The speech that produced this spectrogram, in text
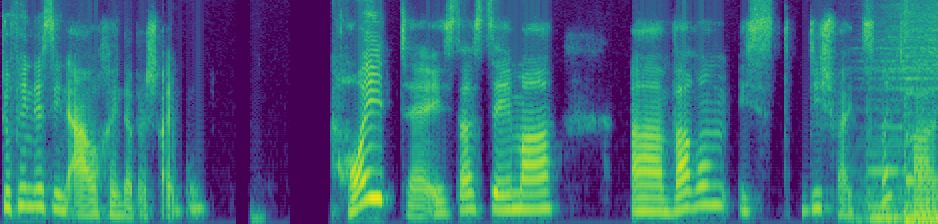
du findest ihn auch in der Beschreibung. Heute ist das Thema, äh, warum ist die Schweiz neutral?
